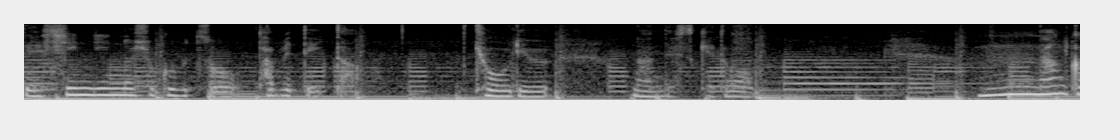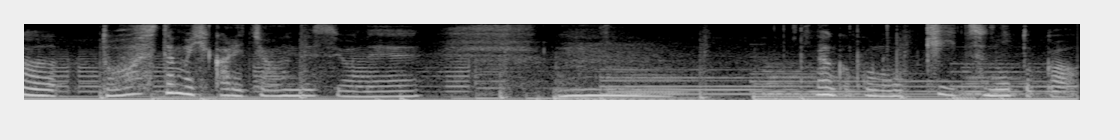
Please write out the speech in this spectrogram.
で森林の植物を食べていた恐竜なんですけどうんなんかどうしても惹かれちゃうんですよね。うんなんかこの大きい角とか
